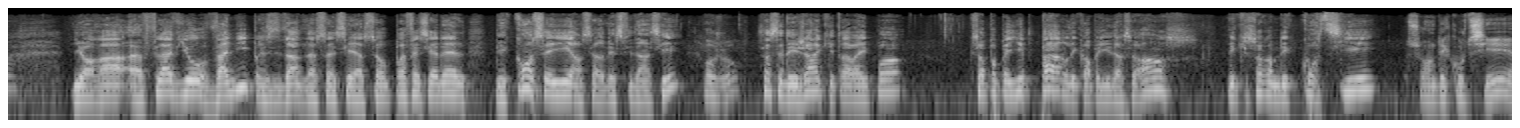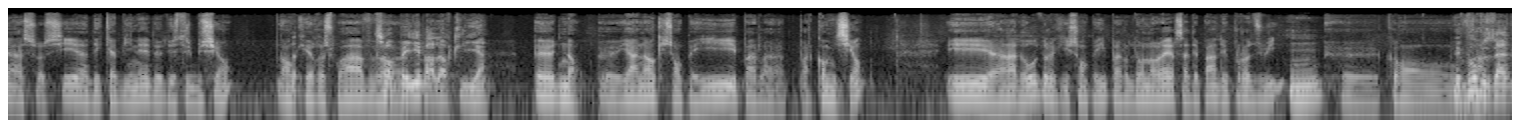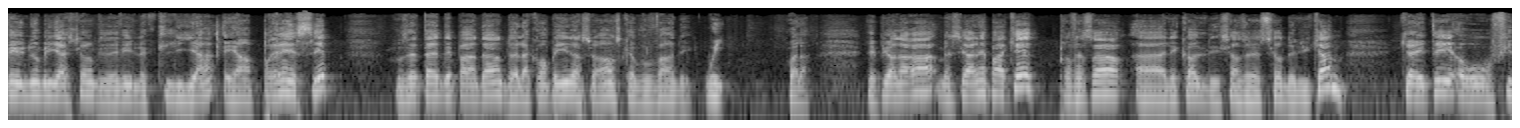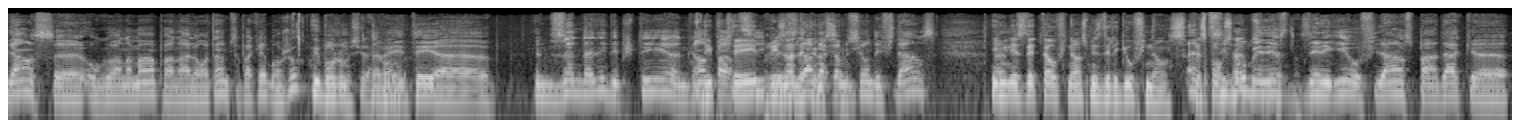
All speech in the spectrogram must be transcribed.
Il y aura euh, Flavio Vanni, président de l'Association professionnelle des conseillers en services financiers. Bonjour. Ça, c'est des gens qui ne travaillent pas, qui ne sont pas payés par les compagnies d'assurance, mais qui sont comme des courtiers. Ce sont des courtiers associés à des cabinets de distribution. Donc, ils reçoivent. Ils sont payés par leurs clients. Euh, non. Il euh, y en a qui sont payés par, la, par commission. Et il y en a d'autres qui sont payés par l'honoraire. Ça dépend des produits mmh. euh, qu'on. Mais vous, vend. vous avez une obligation vis-à-vis le client et en principe, vous êtes indépendant de la compagnie d'assurance que vous vendez. Oui. Voilà. Et puis, on aura M. Alain Paquet, professeur à l'École des sciences de gestion de l'UCAM, qui a été aux finances euh, au gouvernement pendant longtemps. M. Paquet, bonjour. Oui, bonjour, M. Lacombe. Vous avez été euh, une dizaine d'années député, une grande député, partie, président, de, la de la commission des finances. Et euh, ministre d'État aux finances, ministre délégué aux finances. Un responsable. Petit beau ministre délégué aux finances pendant que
